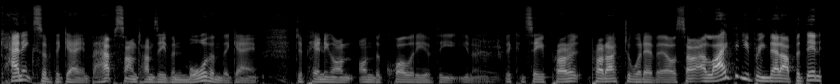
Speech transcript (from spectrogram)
mechanics of the game, perhaps sometimes even more than the game, depending on, on the quality of the you know mm. the conceived product, product or whatever else. So I like that you bring that up. But then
